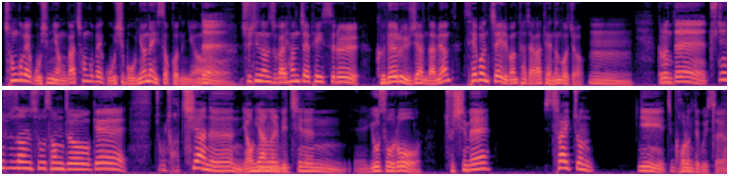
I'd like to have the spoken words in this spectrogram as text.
1950년과 1955년에 있었거든요. 네. 추신 선수가 현재 페이스를 그대로 유지한다면 세 번째 1번 타자가 되는 거죠. 음. 그런데 추진수 선수 성적에 좀 좋지 않은 영향을 음. 미치는 요소로 주심의 스트라이크 존 이 지금 거론되고 있어요.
